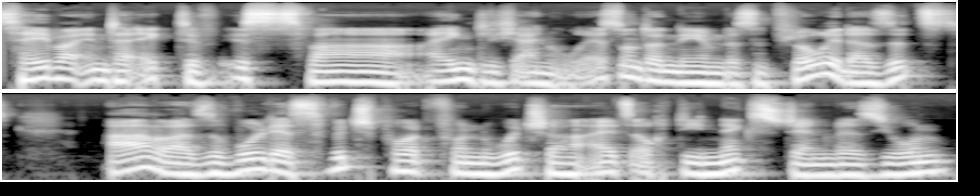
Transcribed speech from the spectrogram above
Saber Interactive ist zwar eigentlich ein US-Unternehmen, das in Florida sitzt, aber sowohl der Switchport von Witcher als auch die Next-Gen-Version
